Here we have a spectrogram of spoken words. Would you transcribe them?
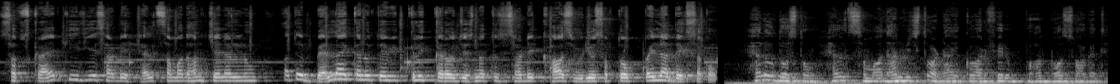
ਸਬਸਕ੍ਰਾਈਬ ਕੀजिए ਸਾਡੇ ਹੈਲਥ ਸਮਾਧਾਨ ਚੈਨਲ ਨੂੰ ਅਤੇ ਬੈਲ ਆਈਕਨ ਉੱਤੇ ਵੀ ਕਲਿੱਕ ਕਰੋ, ਜਿਸ ਨਾਲ ਤੁਸੀਂ ਸਾਡੇ ਖਾਸ ਵੀਡੀਓ ਸਭ ਤੋਂ ਪਹਿਲਾਂ ਦੇਖ ਸਕੋ। ਹੈਲੋ ਦੋਸਤੋ ਹੈਲਥ ਸਮਾਧਾਨ ਵਿੱਚ ਤੁਹਾਡਾ ਇੱਕ ਵਾਰ ਫਿਰ ਬਹੁਤ-ਬਹੁਤ ਸਵਾਗਤ ਹੈ।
